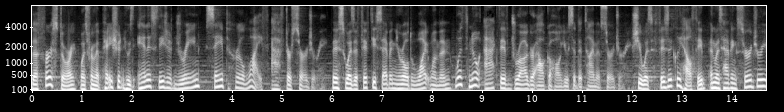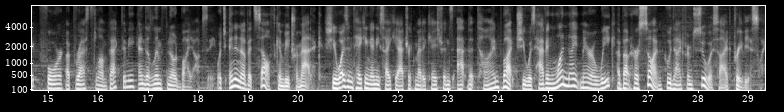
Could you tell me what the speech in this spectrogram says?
The first story was from a patient whose anesthesia dream saved her life after surgery. This was a 57-year-old white woman with no active drug or alcohol use at the time of surgery. She was physically healthy and was having surgery for a breast lumpectomy and a lymph node biopsy, which in and of itself can be traumatic. She wasn't taking any psychiatric medications at the time, but she was having one nightmare a week about her son who died from suicide previously.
